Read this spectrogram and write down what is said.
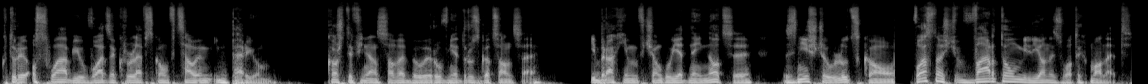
który osłabił władzę królewską w całym imperium. Koszty finansowe były równie druzgocące. Ibrahim w ciągu jednej nocy zniszczył ludzką własność wartą miliony złotych monet.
